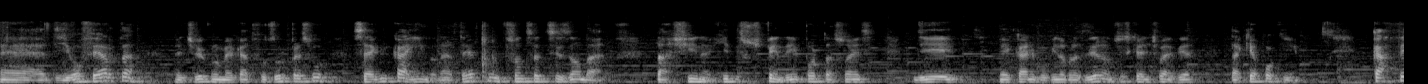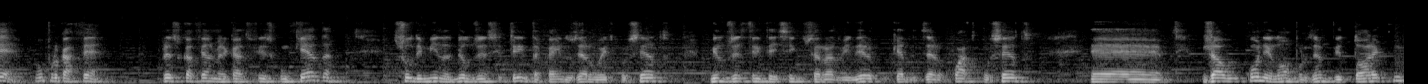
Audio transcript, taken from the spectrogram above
é, de oferta. A gente viu que no mercado futuro o preço segue caindo, né? até em função dessa decisão da, da China aqui de suspender importações de é, carne bovina brasileira, notícia que a gente vai ver daqui a pouquinho. Café, vamos para o café. Preço do café no mercado físico com queda. Sul de Minas, 1.230, caindo 0,8%. 1.235 Cerrado Mineiro, com queda de 0,4%. É, já o Conilon, por exemplo, Vitória, com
